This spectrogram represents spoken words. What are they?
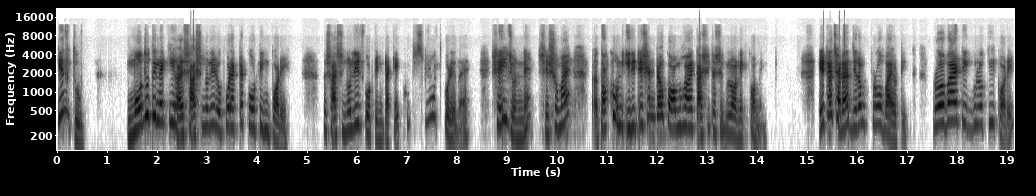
কিন্তু মধু দিলে কি হয়? শ্বাসনলীর ওপর একটা কোটিং পড়ে। তো শ্বাসনলীর কোটিংটাকে খুব স্মুথ করে দেয়। সেই জন্যে সে সময় তখন ইরিটেশনটাও কম হয় কাশি টাশিগুলো অনেক কমে। এটা ছাড়া যেরকম প্রোবায়োটিক প্রোবায়োটিকগুলো কি করে?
